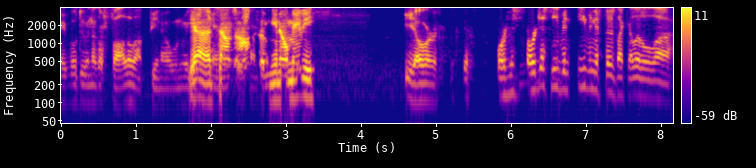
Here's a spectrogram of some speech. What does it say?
maybe we'll do another follow up. You know, when we yeah, that sounds awesome. You know, maybe you know, or or just or just even even if there's like a little uh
